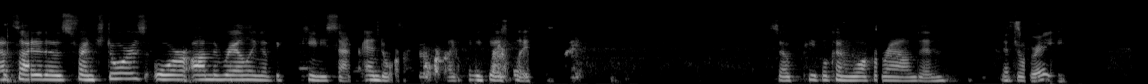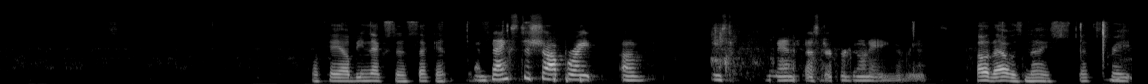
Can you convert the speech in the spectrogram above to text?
outside of those French doors or on the railing of the Keeney Center and door, like both those places. So people can walk around and That's enjoy. great. Okay, I'll be next in a second. And thanks to ShopRite of East Manchester for donating the wreaths. Oh, that was nice. That's great.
